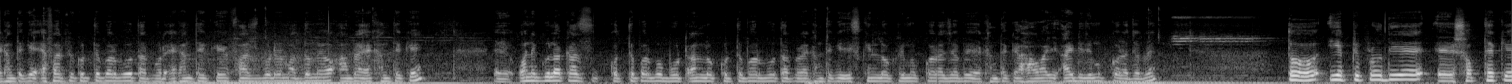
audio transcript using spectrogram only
এখান থেকে এফআরপি করতে পারব। তারপর এখান থেকে ফাস্ট বোর্ডের মাধ্যমেও আমরা এখান থেকে অনেকগুলো কাজ করতে পারব। বোট আনলক করতে পারব। তারপর এখান থেকে স্ক্রিন লক রিমুভ করা যাবে। এখান থেকে হাওয়াই আইডি রিমুভ করা যাবে। তো ইএফটি প্রো দিয়ে সব থেকে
